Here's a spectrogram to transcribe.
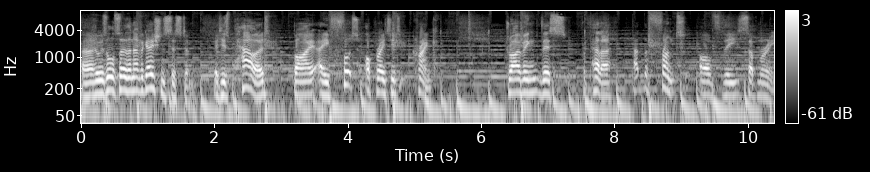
uh, who is also the navigation system. It is powered by a foot-operated crank, driving this propeller at the front of the submarine.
